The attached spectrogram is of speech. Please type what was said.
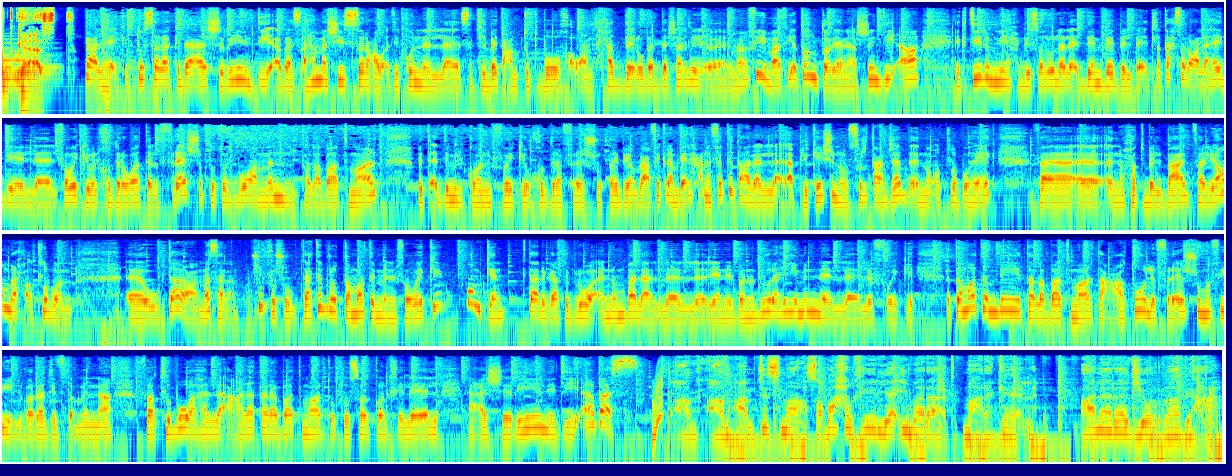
بودكاست. فعل هيك بتوصلك ب 20 دقيقة بس. أهم شيء السرعة وقت يكون ست البيت عم تطبخ أو عم تحضر وبدها شغلة يعني ما في ما فيها تنطر. يعني 20 دقيقة كتير منيح بيوصلوا لها لقدام باب البيت. لتحصلوا على هيدي ال- الفواكه والخضروات ال fresh بتطلبوها من طلبات مارت. بتقدم لكم فواكه وخضرة fresh وطيبة. على فكرة امبارح أنا فتت على ال- ال application وصرت عن جد إنه أطلبوا هيك فإنه حط بال page فاليوم رح أطلبهم. آه، وطبعا مثلا. شوفوا شو بتعتبروا الطماطم من الفواكه؟ ممكن. كتار بيعتبروها إنه مبلا يعني البندورة هي من ال- الفواكه. الطماطم بطلبات مارت على طول fresh وما في البراد يفضل منها. فاطلبوها هلأ على طلبات مارت وبتوصلكم خلال 20 دقيقة بس. عم, عم, عم تسمع صباح الخير يا إمارات مع ركال على راديو الرابعة.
